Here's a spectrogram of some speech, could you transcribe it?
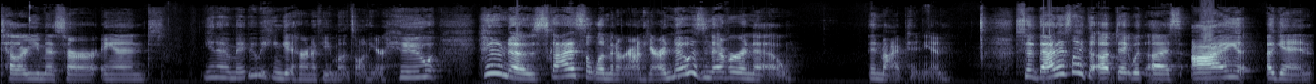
tell her you miss her, and you know, maybe we can get her in a few months on here. Who who knows? Sky's the limit around here. A no is never a no in my opinion. So that is like the update with us. I, again,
